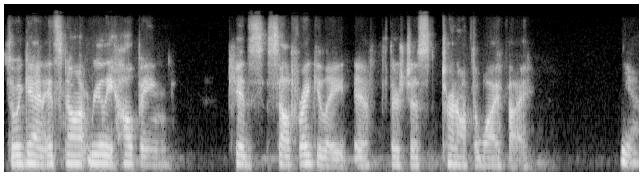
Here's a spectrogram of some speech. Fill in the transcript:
So again, it's not really helping kids self regulate if there's just turn off the Wi Fi. Yeah.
